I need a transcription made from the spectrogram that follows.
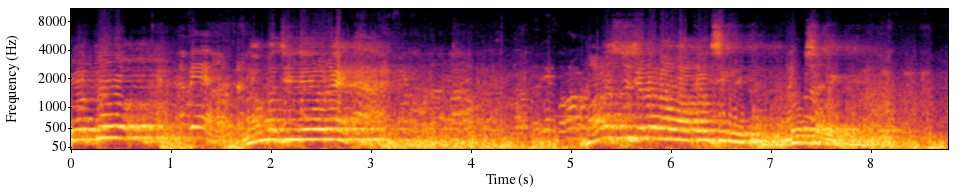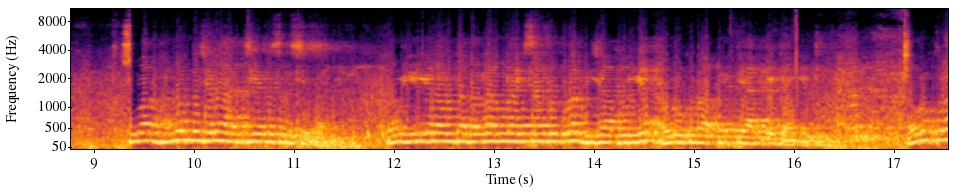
ಇವತ್ತು ನಮ್ಮ ಜಿಲ್ಲೆಯವರೇ ಬಹಳಷ್ಟು ಜನ ನಾವು ಆಕಾಂಕ್ಷಿಗಳಿದ್ದರು ಲೋಕಸಭೆಗೆ ಸುಮಾರು ಹನ್ನೊಂದು ಜನ ಅರ್ಜಿಯನ್ನು ಸಲ್ಲಿಸಿದ್ದಾರೆ ಹಿರಿಯರಂತ ಬಲರಾಮ್ ನಾಯ್ಕ ಸಾಹೇಬರು ಕೂಡ ಬಿಜಾಪುರ್ಗೆ ಅವರು ಕೂಡ ಅಭ್ಯರ್ಥಿ ಆಗಬೇಕಾಗಿತ್ತು ಅವರು ಕೂಡ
